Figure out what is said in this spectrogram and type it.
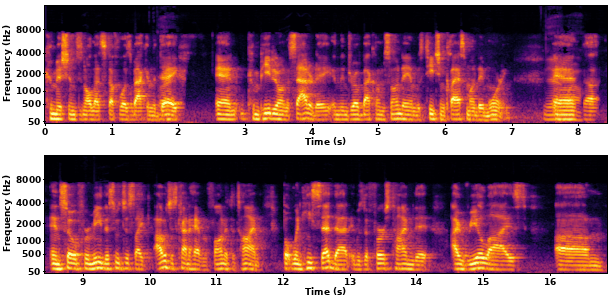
commissions and all that stuff was back in the day and competed on a Saturday and then drove back home Sunday and was teaching class Monday morning. Yeah, and, wow. uh, and so for me, this was just like, I was just kind of having fun at the time. But when he said that, it was the first time that I realized, um,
